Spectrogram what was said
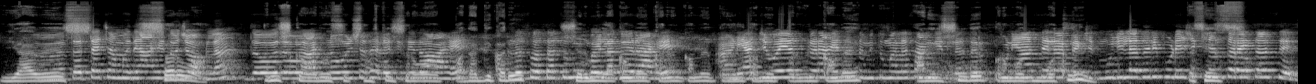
यावेळेस तर त्याच्यामध्ये आहे तो जॉबला जवळजवळ आठ नऊ वर्ष झाले तिथे तो आहे. आपलं स्वतःचं मुंबईला घर आहे. आणि आजी वयस्कर आहे जसं मी तुम्हाला सांगितलं. तर कुणी असेल अपेक्षित मुलीला जरी पुढे शिक्षण करायचं असेल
